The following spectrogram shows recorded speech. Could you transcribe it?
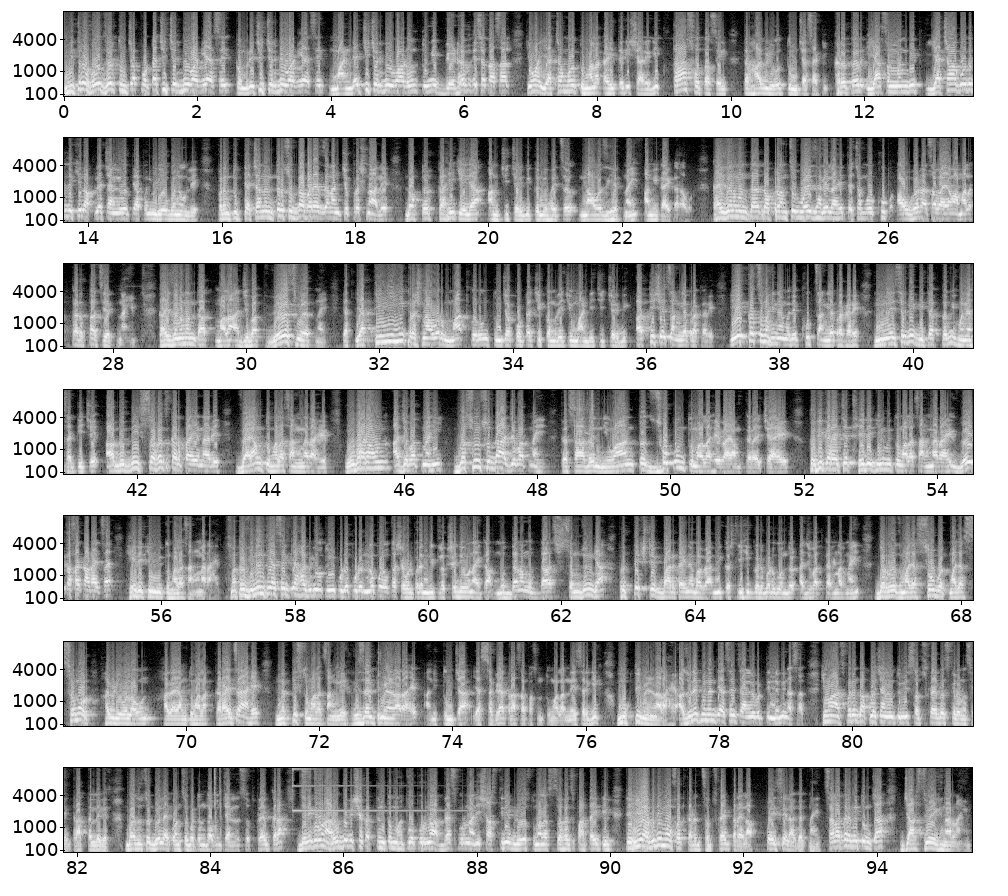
मित्र हो जर तुमच्या पोटाची चरबी वाढली असेल कमरेची चरबी वाढली असेल मांड्याची चरबी वाढून तुम्ही बेढप दिसत असाल किंवा याच्यामुळे तुम्हाला काहीतरी शारीरिक त्रास होत असेल तर हा व्हिडिओ तुमच्यासाठी. खरं तर या संबंधित याच्या अगोदर देखील आपल्या चॅनलवरती आपण व्हिडिओ बनवले परंतु त्याच्यानंतर सुद्धा बऱ्याच जणांचे प्रश्न आले. डॉक्टर काही केल्या आमची चरबी कमी व्हायचं नावच घेत नाही आम्ही काय करावं? काही जण म्हणतात डॉक्टर आमचं वय झालेलं आहे त्याच्यामुळे खूप अवघड असा व्यायाम आम्हाला करताच येत नाही. काही जण म्हणतात मला अजिबात वेळच मिळत नाही. या- या तिन्ही प्रश्नावर मात करून तुमच्या पोटाची कमरेची मांडीची चरबी अतिशय चांगल्या प्रकारे एकच महिन्यामध्ये खूप चांगल्या प्रकारे नैसर्गिकरित्या कमी होण्यासाठीचे अगदी सहज करता येणारे व्यायाम तुम्हाला सांगणार आहे. उभा राहून अजिबात नाही बसून सुद्धा अजिबात नाही. तर साधं निवांत झोपून तुम्हाला हे व्यायाम करायचे आहेत. कधी करायचे हे देखील मी तुम्हाला सांगणार आहे. वेळ कसा काढायचा हे देखील मी तुम्हाला सांगणार आहे. मात्र विनंती असेल की हा व्हिडिओ तुम्ही पुढे पुढे न पळवता शेवटपर्यंत नीट लक्ष देऊन ऐका. मुद्दा ना मुद्दा समजून घ्या. प्रत्येक स्टेप बारकाईने बघा. मी कसलीही गडबड गोंधळ अजिबात करणार नाही. दररोज माझ्या सोबत माझ्यासमोर हा व्हिडिओ लावून हा व्यायाम तुम्हाला करायचा आहे. नक्कीच तुम्हाला चांगले रिझल्ट मिळणार आहेत आणि तुमच्या या सगळ्या त्रासापासून तुम्हाला नैसर्गिक मुक्ती मिळणार आहे. अजून एक विनंती असेल चॅनलवरती नवीन असाल किंवा आजपर्यंत आपलं चॅनल तुम्ही सबस्क्राईबच केलं नसेल तर आता लगेच बाजूचं बेल आयकॉनचं बटन दाबून चॅनल सबस्क्राईब करा. जेणेकरून आरोग्यविषयक अत्यंत महत्त्वपूर्ण अभ्यासपूर्ण आणि शास्त्रीय व्हिडिओ तुम्हाला सहज पाहता येतील. तेही अगदी मोफत कारण सबस्क्राईब करायला पैसे लागत नाहीत. चला तर मी तुमचा जास्त वेळ घेणार नाही.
